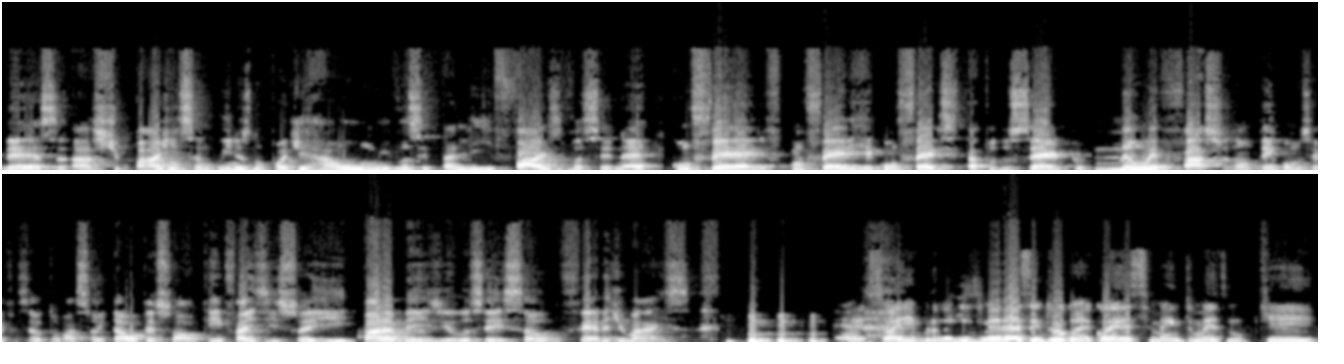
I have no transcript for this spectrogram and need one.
dessa, as tipagens sanguíneas, não pode errar um e você tá ali, faz, você, né, confere, confere, reconfere se tá tudo certo. Não é fácil, não tem como você fazer automação. Então, pessoal, quem faz isso aí, parabéns, viu? Vocês são fera demais. É isso aí, Bruno. Eles merecem todo o reconhecimento mesmo, porque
